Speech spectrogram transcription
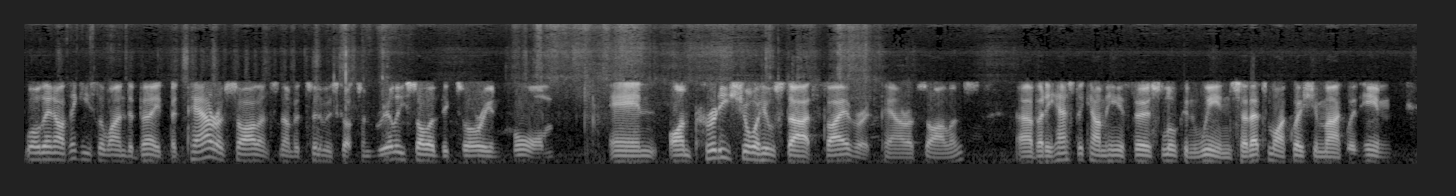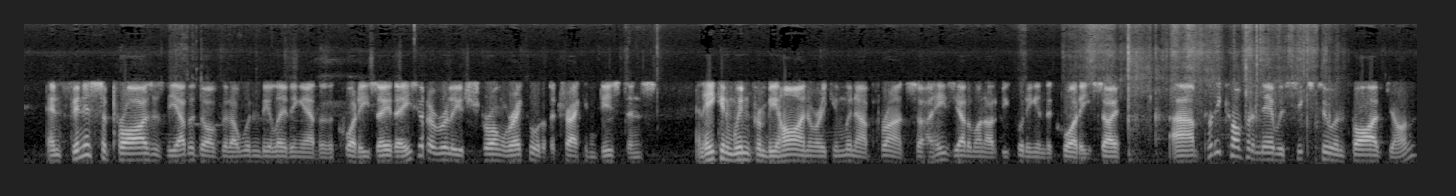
well, then I think he's the one to beat. But Power of Silence, number two, has got some really solid Victorian form, and I'm pretty sure he'll start favourite, Power of Silence. Uh, but he has to come here first look and win. So that's my question mark with him. And Finish Surprise is the other dog that I wouldn't be leaving out of the quaddies either. He's got a really strong record of the track and distance, and he can win from behind or he can win up front. So he's the other one I'd be putting in the quaddie. So um, pretty confident there with six, two, and five, John.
